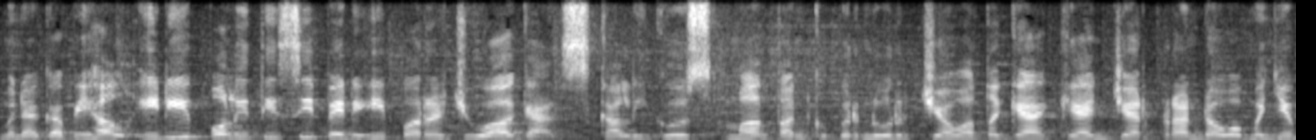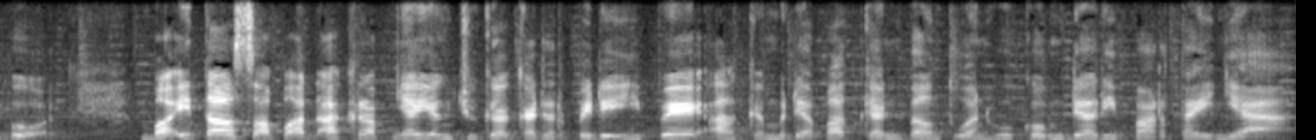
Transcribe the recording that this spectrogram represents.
Menanggapi hal ini, politisi PDI Perjuangan sekaligus mantan Gubernur Jawa Tengah Ganjar Pranowo menyebut, Mbak Ita sapaan akrabnya yang juga kader PDIP akan mendapatkan bantuan hukum dari partainya.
